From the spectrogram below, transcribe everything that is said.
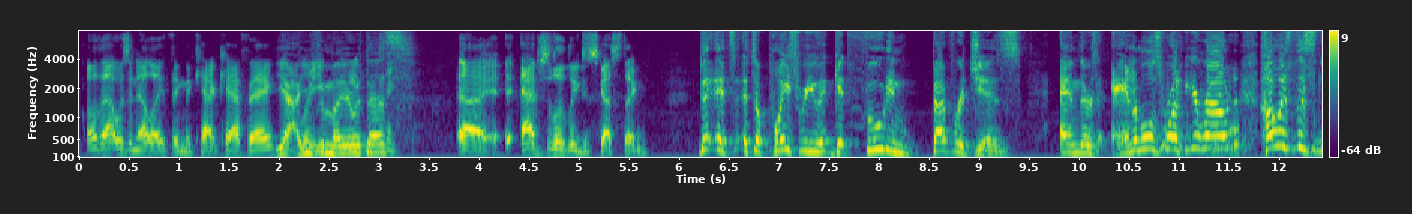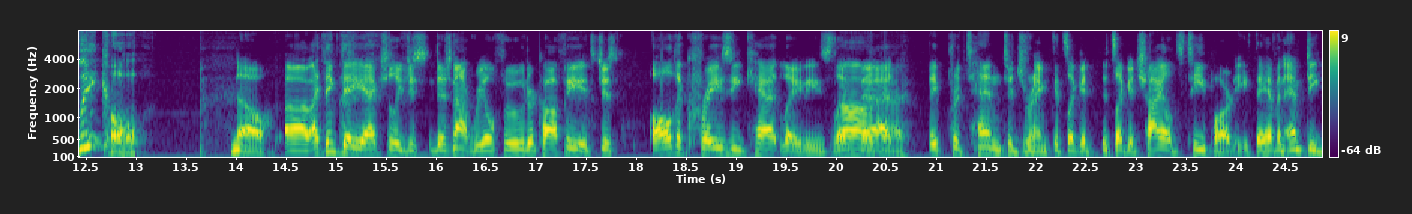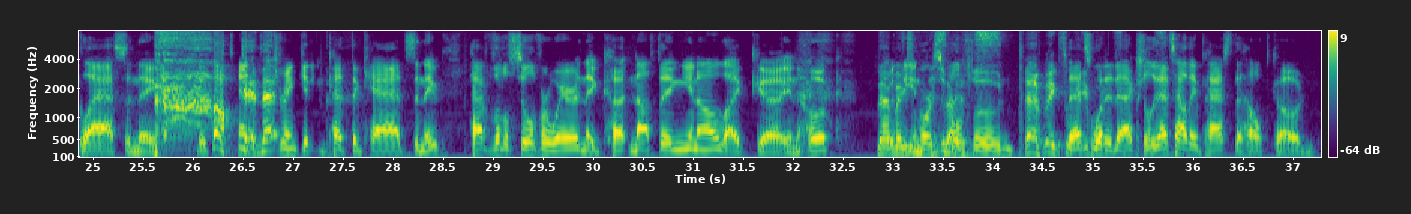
Oh, that was an LA thing, the Cat Cafe. Yeah, are you familiar with can this? drink- uh, absolutely disgusting. It's it's a place where you get food and beverages, and there's animals running around. How is this legal? No, uh, I think they actually just there's not real food or coffee. It's just all the crazy cat ladies like Oh, that. okay. They pretend to drink. It's like a it's like a child's tea party. They have an empty glass and they they pretend that- to drink it and pet the cats. And they have little silverware and they cut nothing. You know, like uh, in Hook. That makes more sense. food. That makes That's what it sense. actually. That's how they passed the health code.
